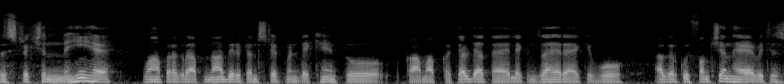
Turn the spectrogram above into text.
ریسٹرکشن نہیں ہے وہاں پر اگر آپ نہ بھی ریٹرن اسٹیٹمنٹ لکھیں تو کام آپ کا چل جاتا ہے لیکن ظاہر ہے کہ وہ اگر کوئی فنکشن ہے which is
